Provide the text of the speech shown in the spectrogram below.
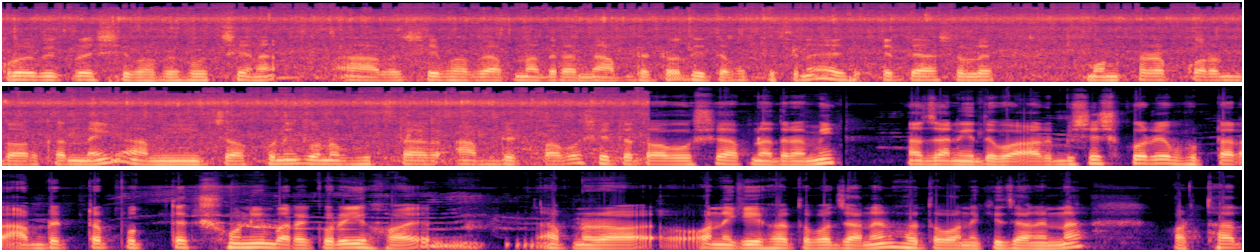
ক্রয় বিক্রয় সেভাবে হচ্ছে না। আর সেভাবে আপনাদের আমি আপডেটও দিতে পারতেছি না। এতে আসলে মন খারাপ করার দরকার নেই। আমি যখনই কোনো ভুট্টার আপডেট পাবো, সেটা তো অবশ্যই আপনাদের আমি জানিয়ে দেবো। আর বিশেষ করে ভুট্টার আপডেটটা প্রত্যেক শনিবারে করেই হয়। আপনারা অনেকেই হয়তো বা জানেন হয়তো অনেকেই জানেন না। অর্থাৎ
